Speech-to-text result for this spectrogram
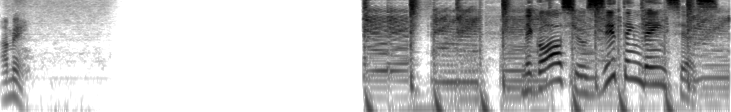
Amém. Negócios e tendências.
